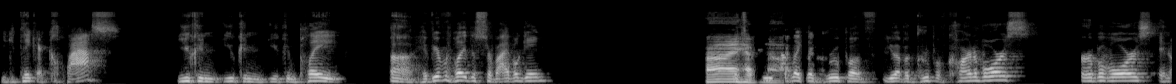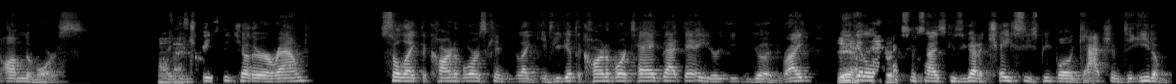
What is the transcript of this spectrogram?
you can take a class, you can you can you can play uh have you ever played the survival game? I It's- have not. like a group of you have a group of carnivores, herbivores, and omnivores Oh, and you chase each other around. So like the carnivores can like if you get the carnivore tag that day, you're eating good, right? Yeah, you get a lot sure. of exercise because you got to chase these people and catch them to eat them.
